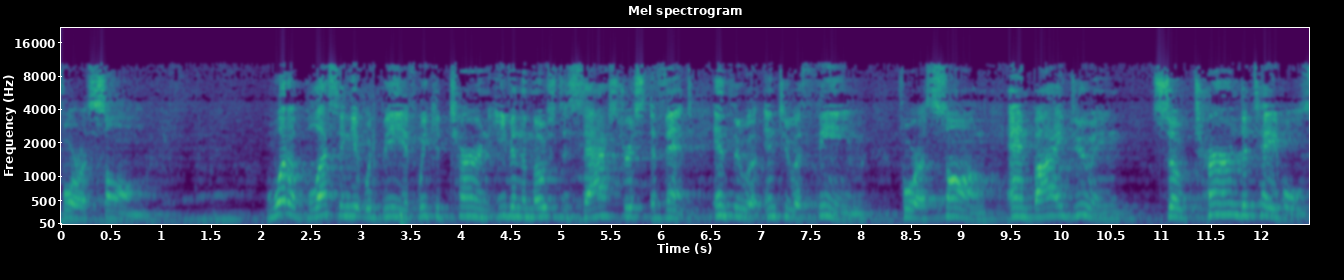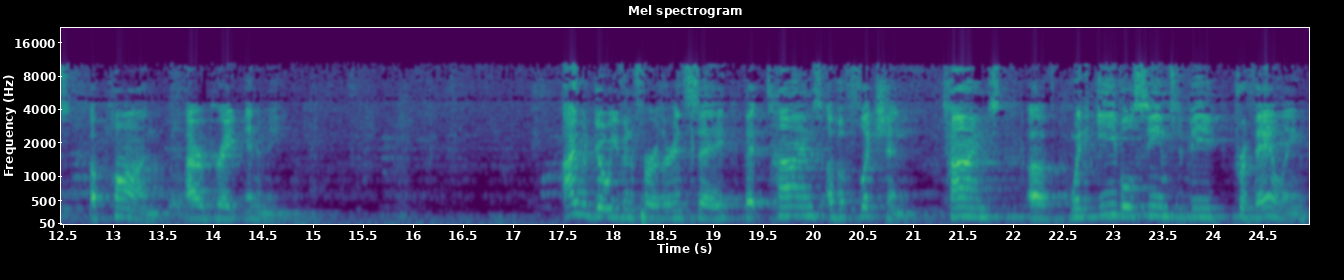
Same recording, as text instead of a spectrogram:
for a psalm. What a blessing it would be if we could turn even the most disastrous event into a, into a theme for a song, and by doing so turn the tables upon our great enemy. I would go even further and say that times of affliction, times of when evil seems to be prevailing,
